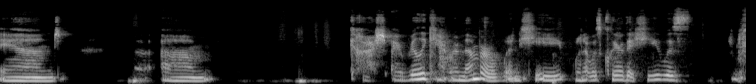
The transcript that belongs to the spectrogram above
and um gosh, I really can't remember when he when it was clear that he was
